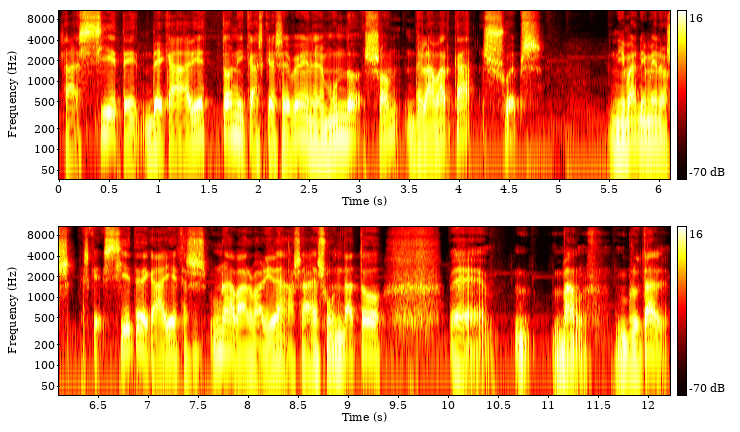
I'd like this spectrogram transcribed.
O sea, 7 de cada 10 tónicas que se ven en el mundo son de la marca Schweppes. Ni más ni menos. Es que 7 de cada 10. Eso es una barbaridad. O sea, es un dato, eh, vamos, brutal.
